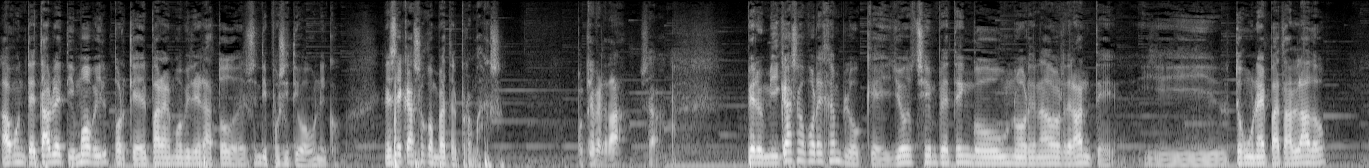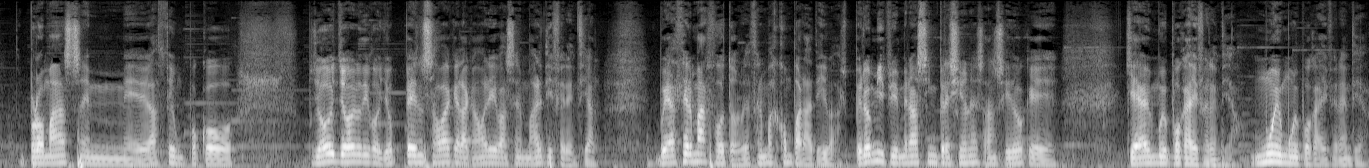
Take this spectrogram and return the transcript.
Algo entre tablet y móvil porque él para el móvil era todo, es un dispositivo único. En ese caso, comprate el Pro Max. Porque es verdad, o sea. Pero en mi caso, por ejemplo, que yo siempre tengo un ordenador delante y tengo un iPad al lado, Pro Max me hace un poco... Yo, yo digo, yo pensaba que la cámara iba a ser más diferencial. Voy a hacer más fotos, voy a hacer más comparativas, pero mis primeras impresiones han sido que, que hay muy poca diferencia, muy, muy poca diferencia.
